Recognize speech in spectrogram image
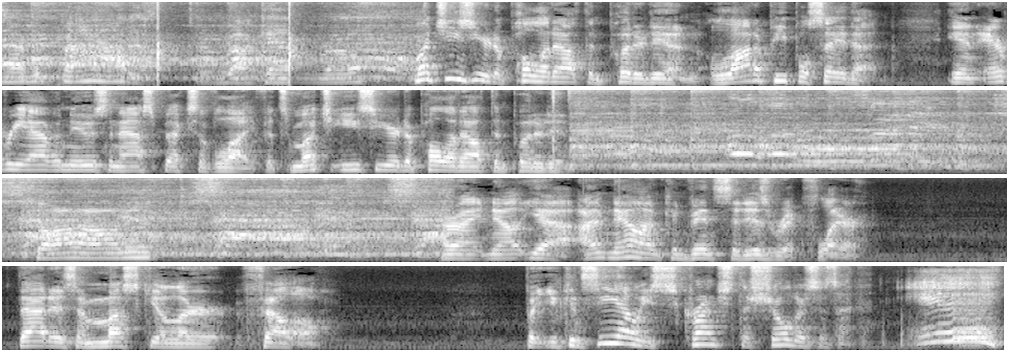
Everybody rock and roll. Much easier to pull it out than put it in. A lot of people say that in every avenues and aspects of life. It's much easier to pull it out than put it in. Shot it. All right, now, yeah, I'm now I'm convinced it is Ric Flair. That is a muscular fellow. But you can see how he scrunched the shoulders. It's a, eh,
